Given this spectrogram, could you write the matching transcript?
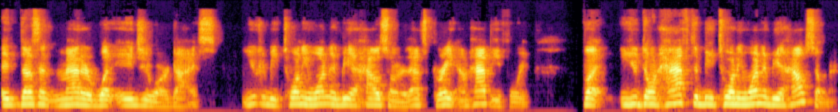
it doesn't matter what age you are, guys. You can be 21 and be a house owner. That's great. I'm happy for you. But you don't have to be 21 and be a house owner.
